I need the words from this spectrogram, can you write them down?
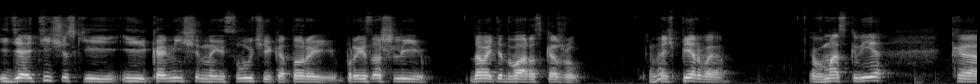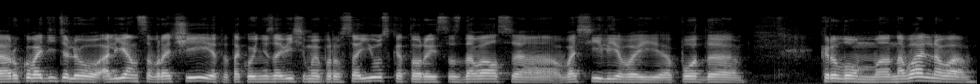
идиотические и комичные случаи, которые произошли. Давайте два расскажу. Значит, первое. В Москве к руководителю Альянса врачей, это такой независимый профсоюз, который создавался Васильевой под э, крылом Навального.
